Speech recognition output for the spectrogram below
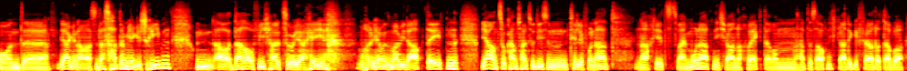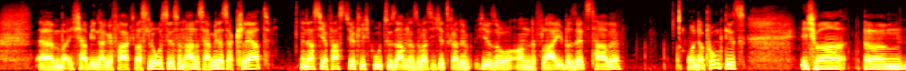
Und äh, ja, genau, also das hat er mir geschrieben und äh, darauf ich halt so, ja, hey, wollen wir uns mal wieder updaten. Ja, und so kam es halt zu diesem Telefonat nach jetzt zwei Monaten. Ich war noch weg, darum hat das auch nicht gerade gefördert, aber ähm, ich habe ihn dann gefragt, was los ist und alles. Er hat mir das erklärt. Und das hier fasst wirklich gut zusammen, also was ich jetzt gerade hier so on the fly übersetzt habe. Und der Punkt ist, ich war ähm,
